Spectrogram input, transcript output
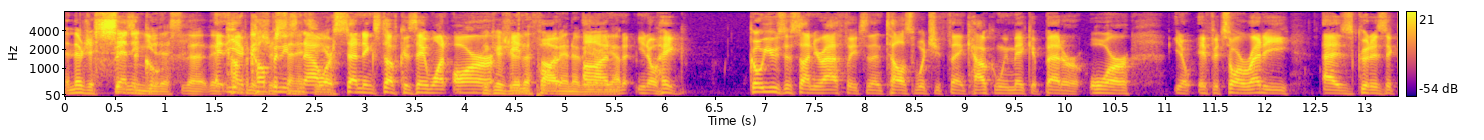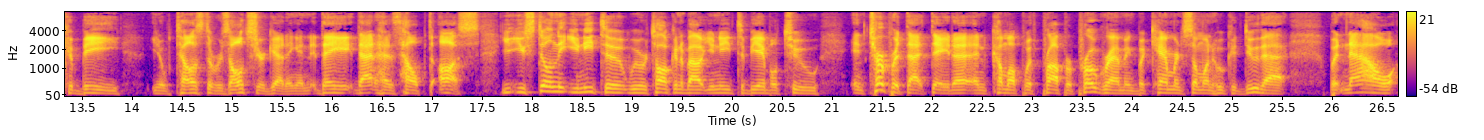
And they're just sending you this. The, the Uh, yeah, companies, just companies send it now are sending stuff because they want our Because you're the thought innovator, on yep. you know, hey, go use this on your athletes and then tell us what you think. How can we make it better? Or you know, if it's already as good as it could be, you know, tell us the results you're getting, and they that has helped us. You, you still need you need to. We were talking about you need to be able to interpret that data and come up with proper programming. But Cameron's someone who could do that. But now,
